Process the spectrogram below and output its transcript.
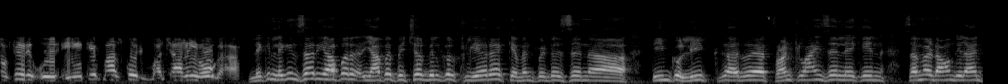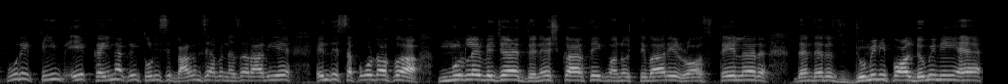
तो फिर इनके पास कुछ बचा नहीं होगा। लेकिन लेकिन सर यहाँ पर यहाँ पे पिक्चर बिल्कुल क्लियर है। केविन पीटरसन टीम को लीड कर रहे हैं फ्रंट लाइन से लेकिन समवेयर डाउन द लाइन पूरी टीम एक कहीं ना कहीं थोड़ी सी बैलेंस यहाँ पे नज़र आ रही है। In the support of Murali Vijay Dinesh Karthik Manoj Tiwary Ross Taylor then there is Duminy Paul Duminy है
